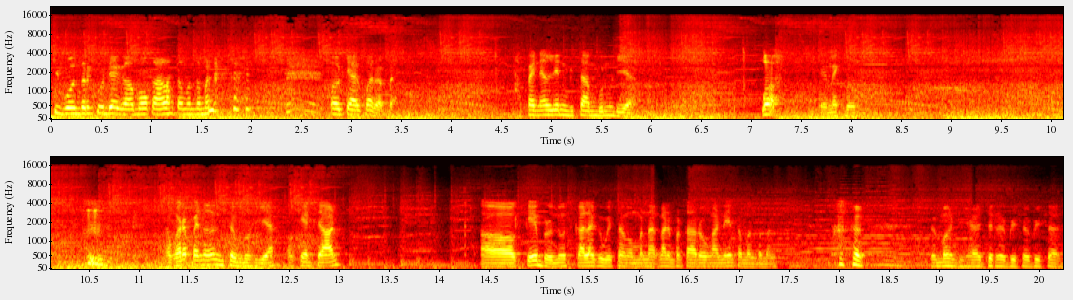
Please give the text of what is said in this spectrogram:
si Wonderku dia nggak mau kalah teman-teman. Oke aku ada Penelian bisa bunuh dia? Wah damage tuh aku harap Penelian bisa bunuh dia. Oke done oke beruntung sekali aku bisa memenangkan pertarungan ini teman-teman memang dihajar habis-habisan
